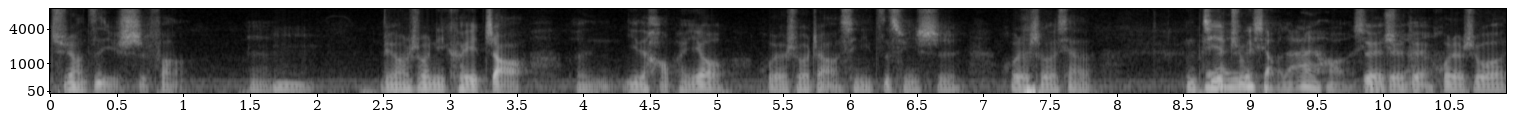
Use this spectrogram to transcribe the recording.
去让自己释放？嗯嗯比方说，你可以找嗯你的好朋友，或者说找心理咨询师，或者说像嗯借助一个小的爱好，是是啊对对对，或者说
